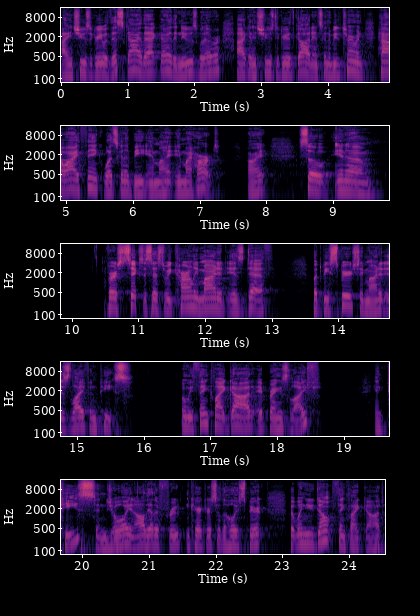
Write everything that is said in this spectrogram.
I can choose to agree with this guy, that guy, the news, whatever. I can choose to agree with God, and it's going to be determined how I think, what's going to be in my in my heart. All right. So in um, verse six, it says, "To be carnally minded is death, but to be spiritually minded is life and peace." When we think like God, it brings life and peace and joy and all the other fruit and characteristics of the Holy Spirit. But when you don't think like God,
